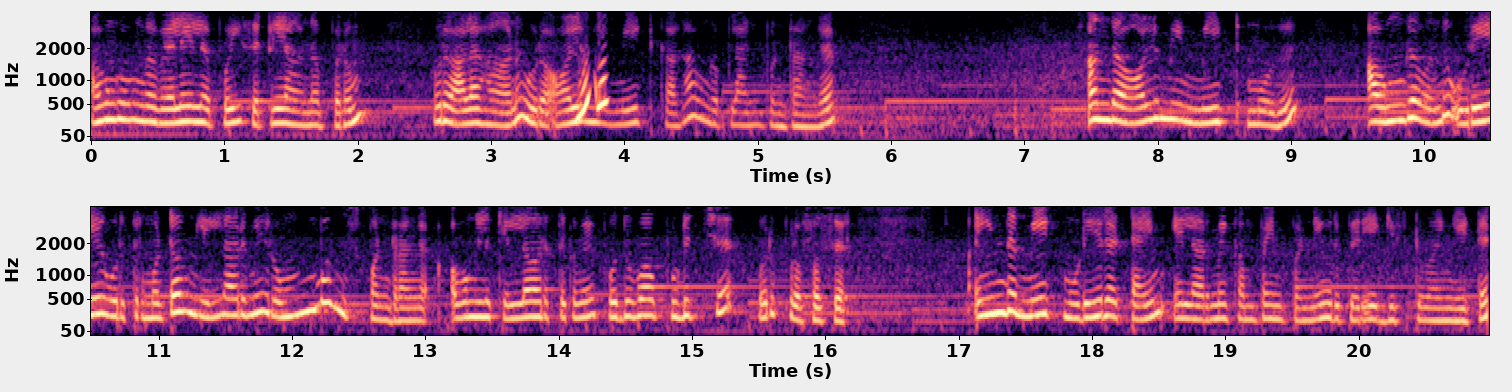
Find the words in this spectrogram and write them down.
அவங்கவுங்க வேலையில் போய் செட்டில் ஆனப்புறம் ஒரு அழகான ஒரு ஆலுமி மீட்காக அவங்க பிளான் பண்ணுறாங்க அந்த ஆலுமி மீட் போது அவங்க வந்து ஒரே ஒருத்தர் மட்டும் அவங்க எல்லாருமே ரொம்ப மிஸ் பண்ணுறாங்க அவங்களுக்கு எல்லாத்துக்குமே பொதுவாக பிடிச்ச ஒரு ப்ரொஃபஸர் இந்த மீட் முடிகிற டைம் எல்லாருமே கம்பைன் பண்ணி ஒரு பெரிய கிஃப்ட் வாங்கிட்டு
